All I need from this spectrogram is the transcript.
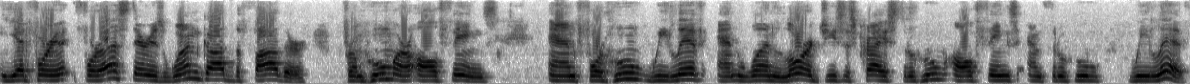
yet for it, for us there is one God the Father from whom are all things, and for whom we live, and one Lord Jesus Christ, through whom all things and through whom we live.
